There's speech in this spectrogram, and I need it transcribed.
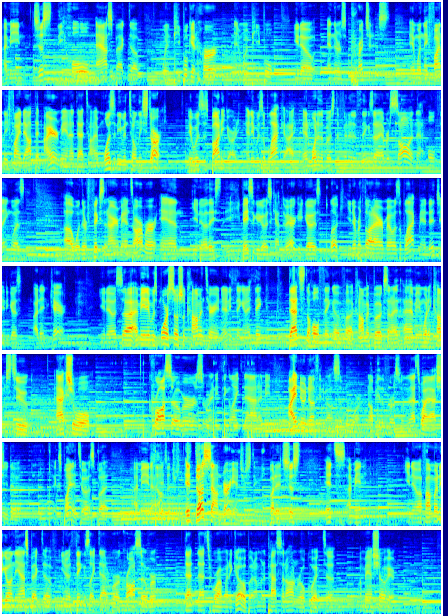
I mean, just the whole aspect of when people get hurt and when people, you know, and there's prejudice. And when they finally find out that Iron Man at that time wasn't even Tony Stark, it was his bodyguard, and it was a black guy. And one of the most definitive things that I ever saw in that whole thing was uh, when they're fixing Iron Man's armor, and you know they he basically goes to Captain America. He goes, "Look, you never thought Iron Man was a black man, did you?" And he goes, "I didn't care. You know, so I mean, it was more social commentary than anything, and I think that's the whole thing of uh, comic books. And I, I mean, when it comes to actual crossovers or anything like that, I mean, I know nothing about Civil War, and I'll be the first one. And that's why I asked you to explain it to us. But I mean, it, it does sound very interesting, but it's just, it's, I mean, you know, if I'm going to go on the aspect of you know things like that where a crossover, that that's where I'm going to go. But I'm going to pass it on real quick to my man Show here.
